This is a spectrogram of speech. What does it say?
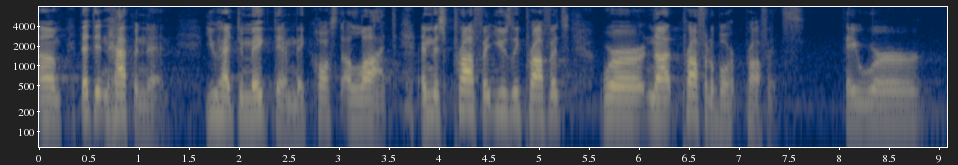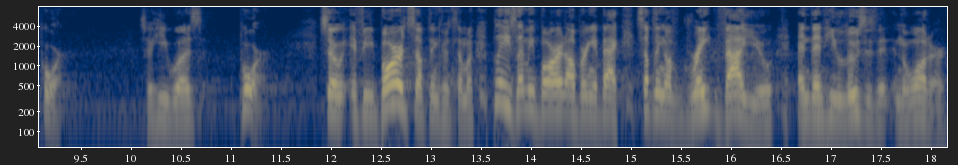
Um, that didn't happen then. You had to make them. They cost a lot. And this prophet, usually prophets were not profitable prophets. They were poor. So he was poor. So if he borrowed something from someone, please let me borrow it, I'll bring it back. Something of great value, and then he loses it in the water,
